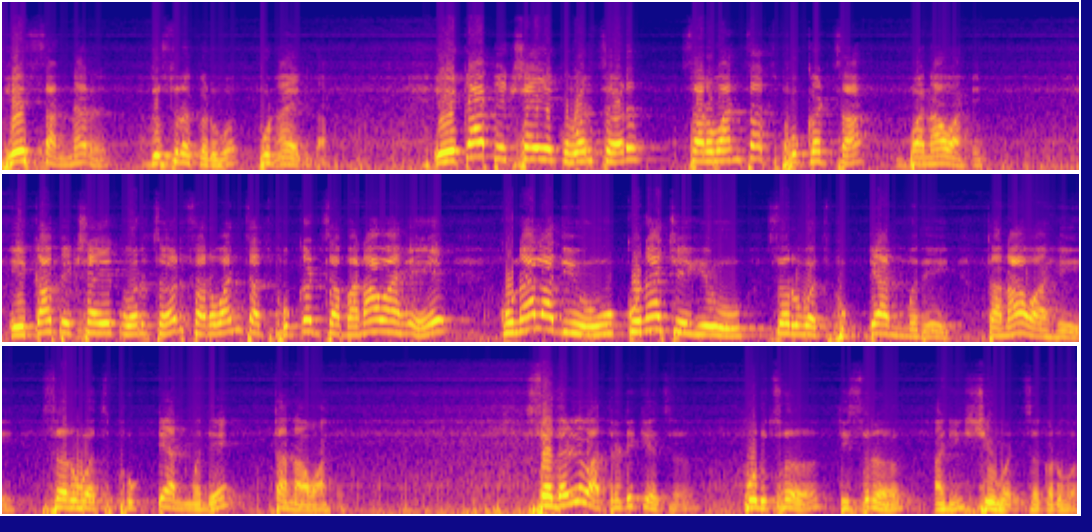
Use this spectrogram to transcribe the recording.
हेच सांगणारं दुसरं कडवं पुन्हा एकदा. एकापेक्षा एक वरचढ सर्वांचाच फुकटचा बनाव आहे. एकापेक्षा एक वरचढ सर्वांचाच फुकटचा बनाव आहे. कुणाला देऊ कुणाचे घेऊ सर्वच फुकट्यांमध्ये तणाव आहे. सर्वच फुकट्यांमध्ये तणाव आहे. सदळ वात्रटिकेचं पुढचं तिसरं आणि शेवटचं कडवं.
